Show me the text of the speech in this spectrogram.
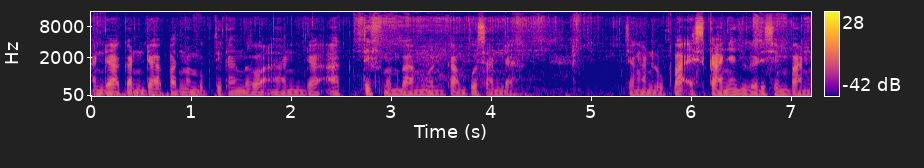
anda akan dapat membuktikan bahwa Anda aktif membangun kampus Anda. Jangan lupa SK-nya juga disimpan.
